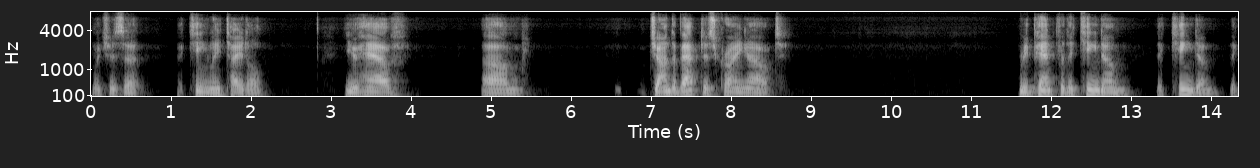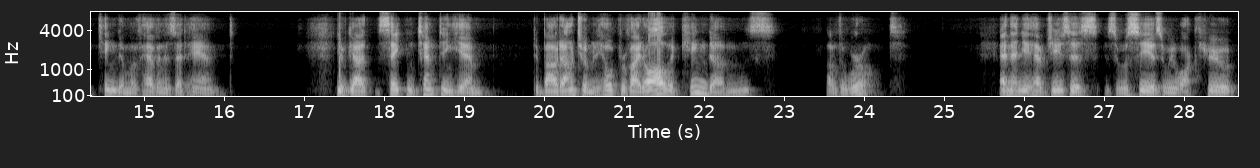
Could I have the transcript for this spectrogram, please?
which is a, a kingly title. You have um, John the Baptist crying out, Repent, for the kingdom, the kingdom, the kingdom of heaven is at hand. You've got Satan tempting him to bow down to him, and he'll provide all the kingdoms of the world. And then you have Jesus, as we'll see as we walk through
